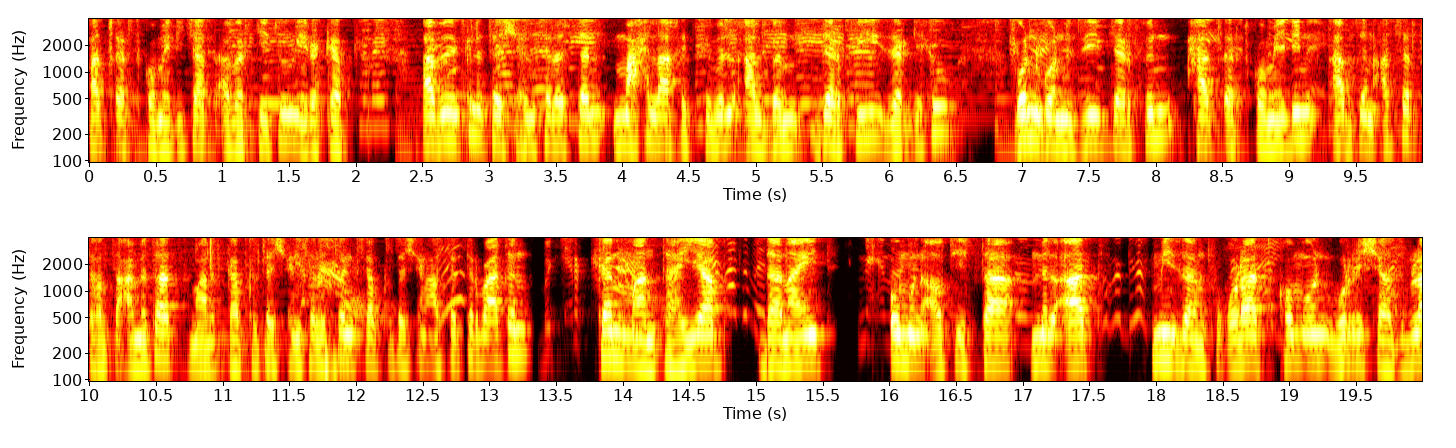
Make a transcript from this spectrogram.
ሓፀርቲ ኮሜዲታት ኣበርኪቱ ይርከብ ኣብ 203 ማሕላ ክትብል ኣልበም ደርፊ ዘርጊሑ ጎኒ ጎኒ እዚ ደርፍን ሓፀርቲ ኮሜዲን ኣብዘን 12 ዓመታት ማለት ካብ 23 ክሳብ 214 ከም ማንታህያብ ዳናይት እሙን ኣውቲስታ ምልኣት ሚዛን ፍቁራት ከምኡውን ውርሻ ዝብላ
